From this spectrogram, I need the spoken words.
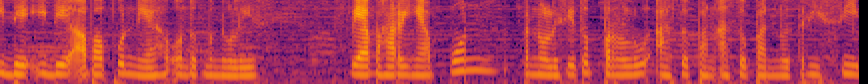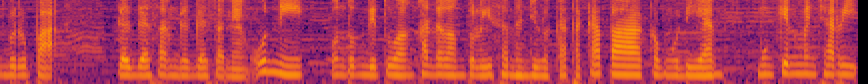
ide-ide apa pun ya untuk menulis. Setiap harinya pun penulis itu perlu asupan-asupan nutrisi berupa gagasan-gagasan yang unik untuk dituangkan dalam tulisan dan juga kata-kata. Kemudian mungkin mencari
